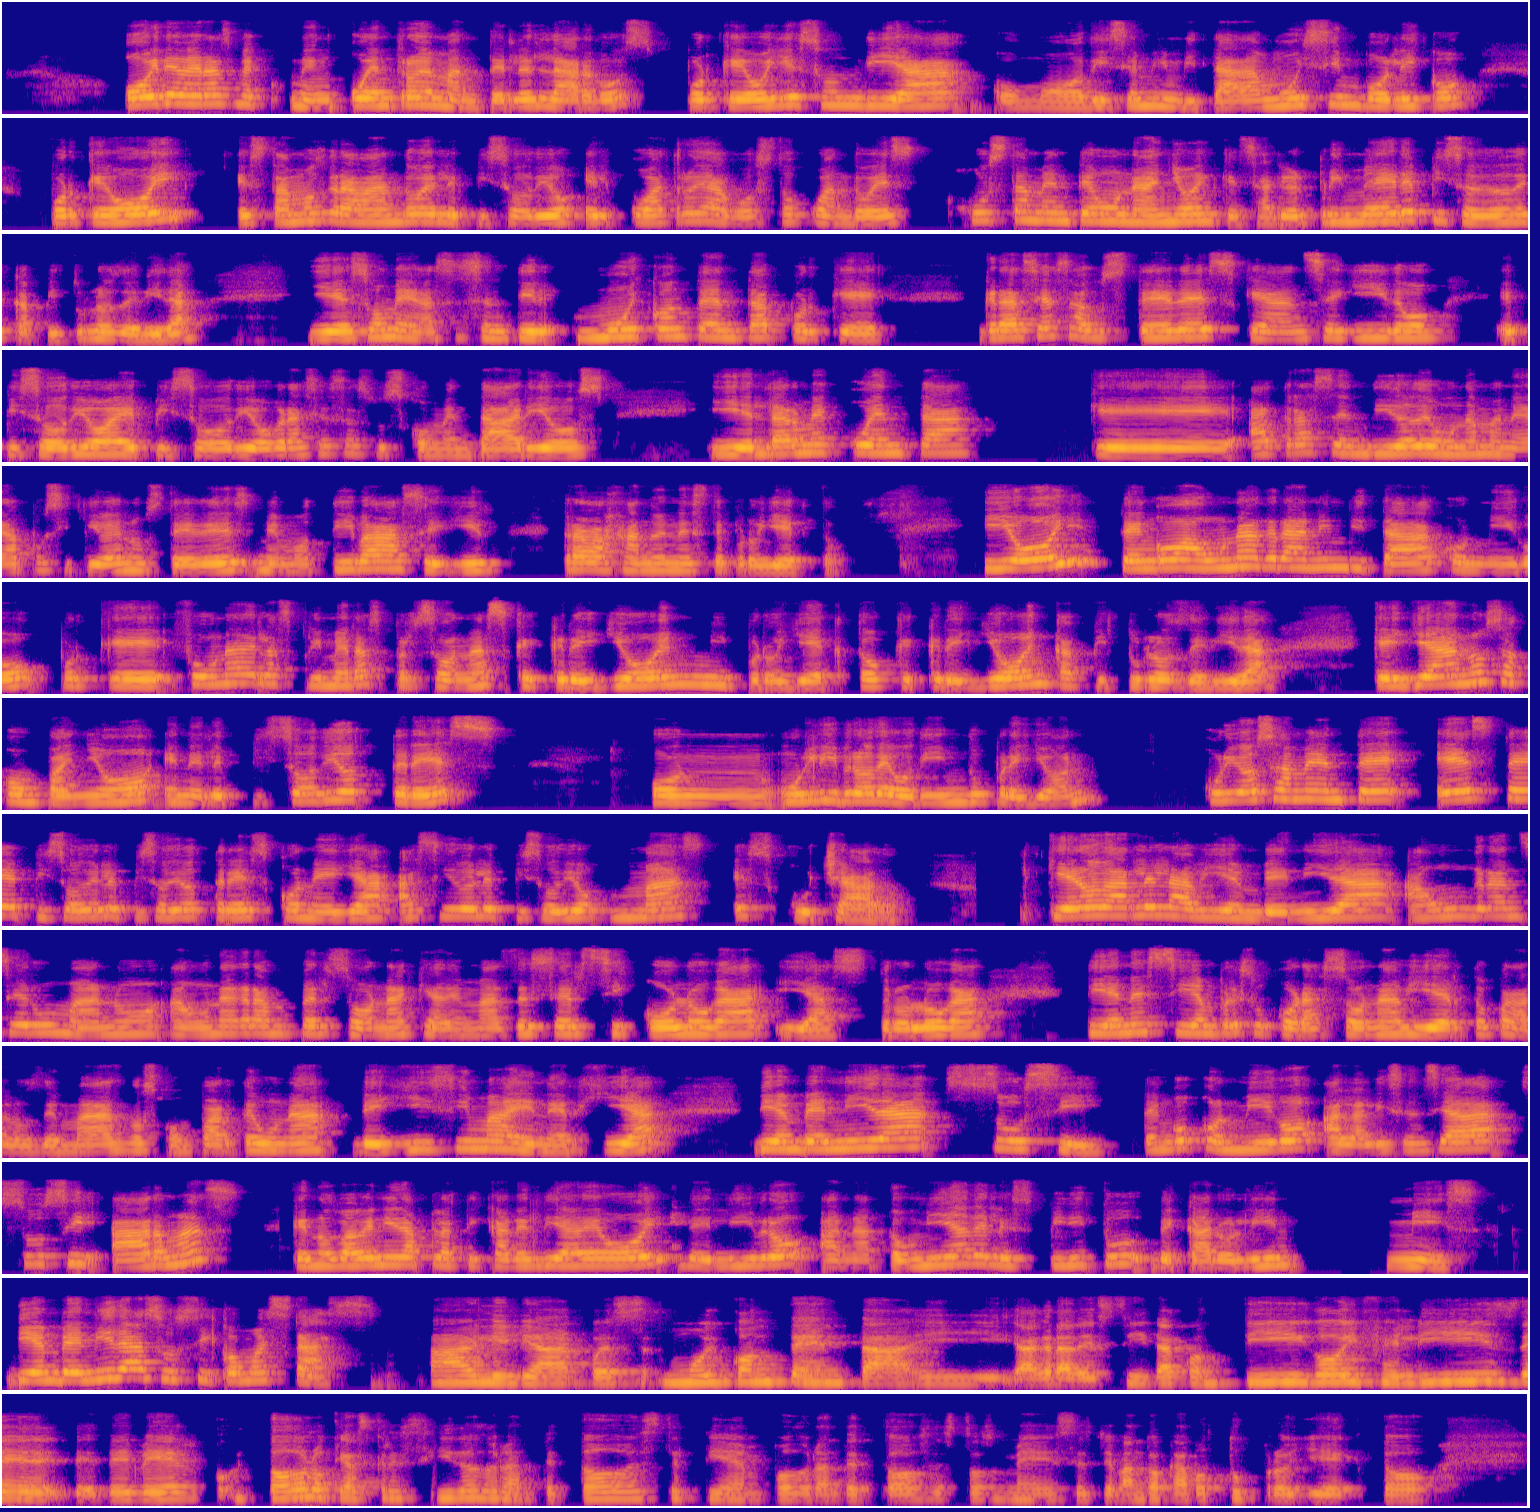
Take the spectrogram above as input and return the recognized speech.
Hoy de veras me, encuentro de manteles largos porque hoy es un día, como dice mi invitada, muy simbólico porque hoy estamos grabando el episodio el 4 de agosto cuando es justamente un año en que salió el primer episodio de Capítulos de Vida y eso me hace sentir muy contenta porque gracias a ustedes que han seguido episodio a episodio, gracias a sus comentarios y el darme cuenta que ha trascendido de una manera positiva en ustedes, me motiva a seguir trabajando en este proyecto. Y hoy tengo a una gran invitada conmigo porque fue una de las primeras personas que creyó en mi proyecto, que creyó en capítulos de vida, que ya nos acompañó en el episodio 3 con un libro de Odín Duprellón Curiosamente, este episodio, el episodio 3 con ella, ha sido el episodio más escuchado. Quiero darle la bienvenida a un gran ser humano, a una gran persona que además de ser psicóloga y astróloga, tiene siempre su corazón abierto para los demás, nos comparte una bellísima energía. Bienvenida, Susi. Tengo conmigo a la licenciada Susi Armas que nos va a venir a platicar el día de hoy del libro Anatomía del Espíritu de Caroline Miss. Bienvenida, Susi, ¿cómo estás? Ay, Lilian, pues muy contenta y agradecida contigo y feliz de, de, ver todo lo que has crecido durante todo este tiempo, durante todos estos meses, llevando a cabo tu proyecto,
